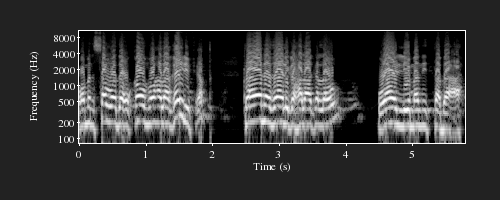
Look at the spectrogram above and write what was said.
ومن سوده قومه على غير فقه كان ذلك هلاك له ولمن اتبعه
